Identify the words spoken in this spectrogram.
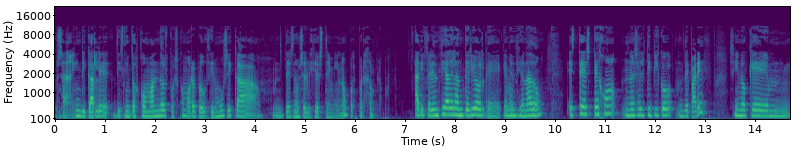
o sea, indicarle distintos comandos, pues como reproducir música desde un servicio de streaming, ¿no? Pues por ejemplo. A diferencia del anterior que, he mencionado, este espejo no es el típico de pared, sino que,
